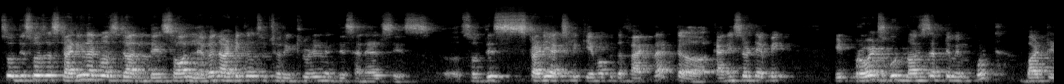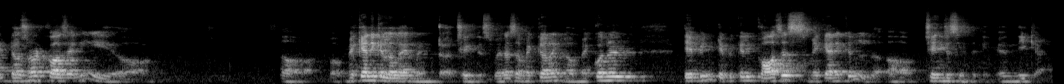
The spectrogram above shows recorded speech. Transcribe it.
So this was a study that was done. They saw 11 articles which are included in this analysis. Uh, so this study actually came up with the fact that uh, kinesio taping, it provides good nociceptive input, but it does not cause any uh, uh, mechanical alignment changes. Whereas a mechanical, taping typically causes mechanical changes in the knee, in kneecap.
